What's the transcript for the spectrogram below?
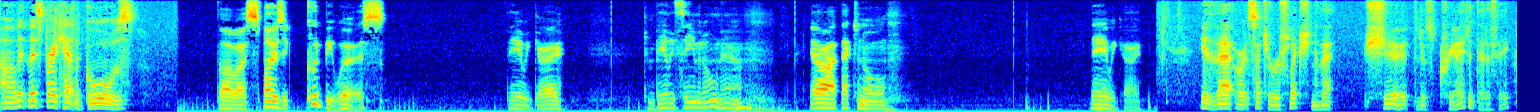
oh, let, let's break out the gauze. Though I suppose it could be worse. There we go. Can barely see him at all now. Yeah, alright, back to normal. There we go. Either that or it's such a reflection of that shirt that it's created that effect.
